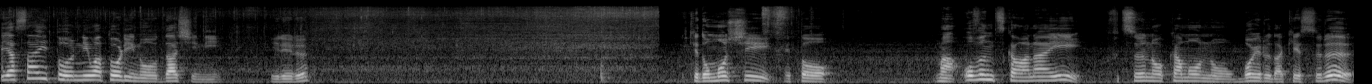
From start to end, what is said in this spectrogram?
野菜と鶏のだしに入れる？けどもしえっとまあオーブン使わない普通のカモンのボイルだけする。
